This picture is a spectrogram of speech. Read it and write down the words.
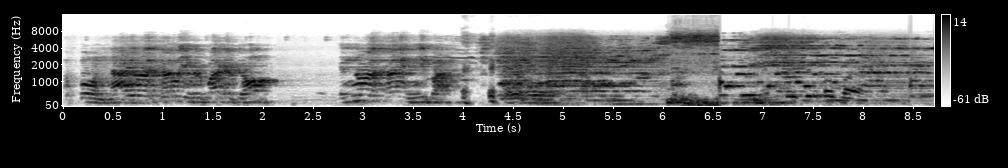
அப்போ நாயோட திறமை இவர் பார்க்கட்டும். என்னோட திறமை நீ பா.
